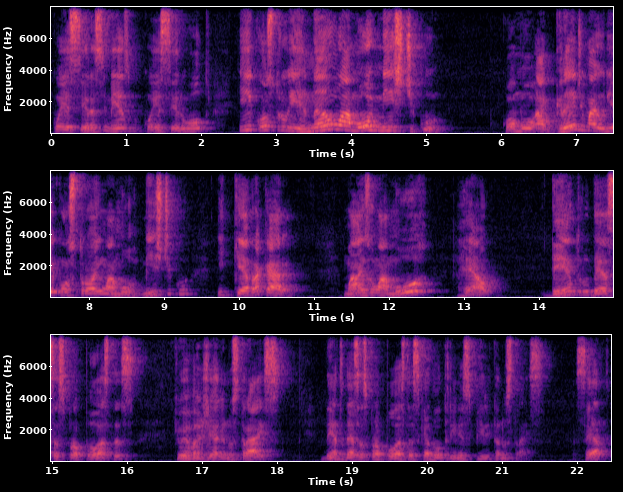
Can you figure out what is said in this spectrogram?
conhecer a si mesmo, conhecer o outro e construir não o amor místico, como a grande maioria constrói um amor místico e quebra a cara, mas um amor real, dentro dessas propostas que o Evangelho nos traz, dentro dessas propostas que a doutrina espírita nos traz. Tá certo?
